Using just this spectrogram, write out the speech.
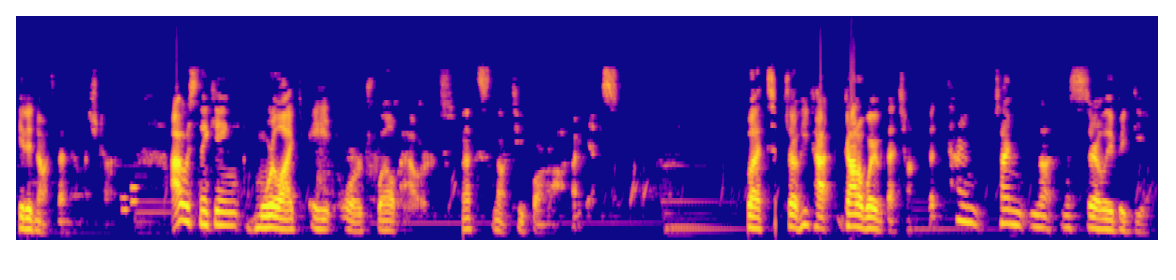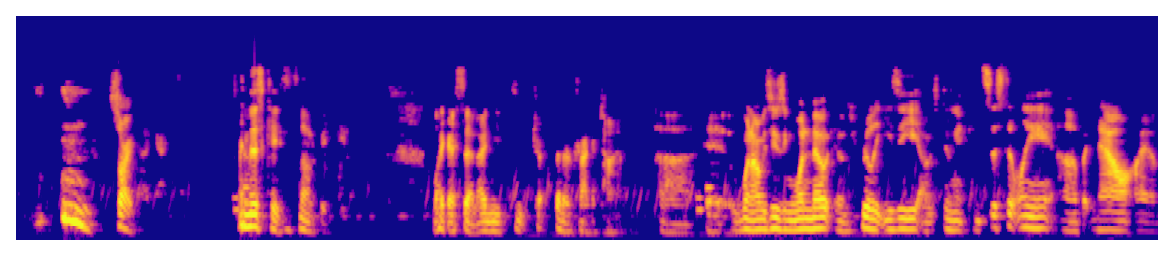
He did not spend that much time. I was thinking more like 8 or 12 hours. That's not too far off i guess. But so he got, got away with that time. But time time not necessarily a big deal. Sorry guys in this case it's not a big deal. Like i said i need to keep better track of time. Uh, it, when I was using OneNote, it was really easy. I was doing it consistently, uh, but now I am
